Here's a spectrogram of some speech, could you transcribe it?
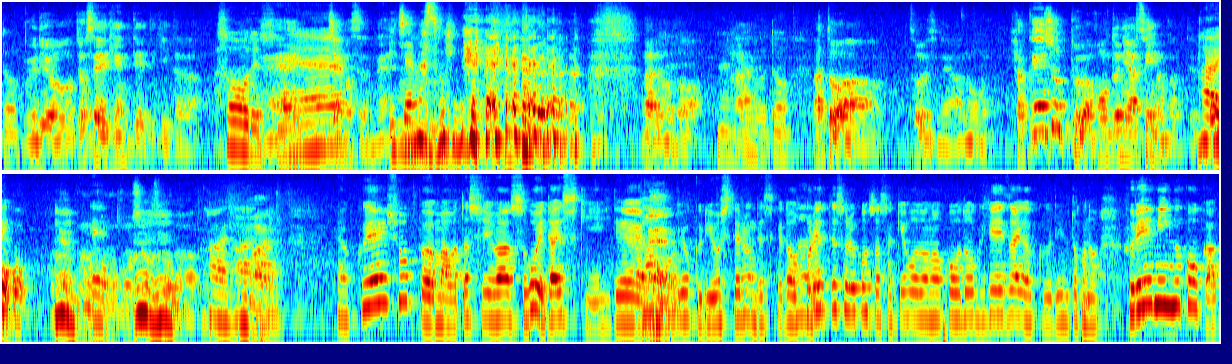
ほど無料。女性限定って聞いたら。そうですね。ね。言っちゃいますよね。言っちゃいますもんね。なるほど。なるほど。あとはそうですね。あの100円ショップは本当に安いのかっていうと、はい。ねうん。この項目面白そうだなと思って、はいはい。はい100円ショップはまあ私はすごい大好きで、よく利用してるんですけど、はい。これってそれこそ先ほどの行動経済学でいうとこのフレーミング効果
